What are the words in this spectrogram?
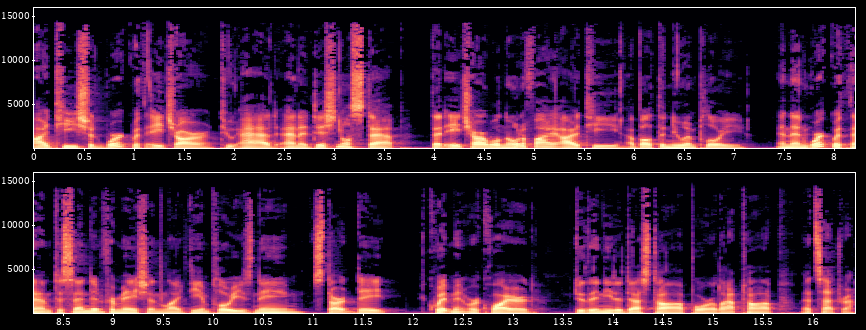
IT should work with HR to add an additional step that HR will notify IT about the new employee and then work with them to send information like the employee's name, start date, equipment required, do they need a desktop or a laptop, etc.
